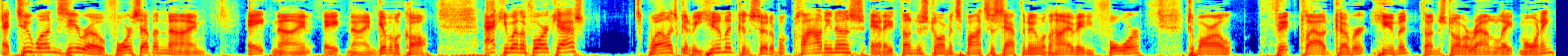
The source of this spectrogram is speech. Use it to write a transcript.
at 210-479-8989. Give them a call. AccuWeather forecast well, it's going to be humid, considerable cloudiness, and a thunderstorm in spots this afternoon with a high of 84. Tomorrow, thick cloud cover, humid, thunderstorm around late morning,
